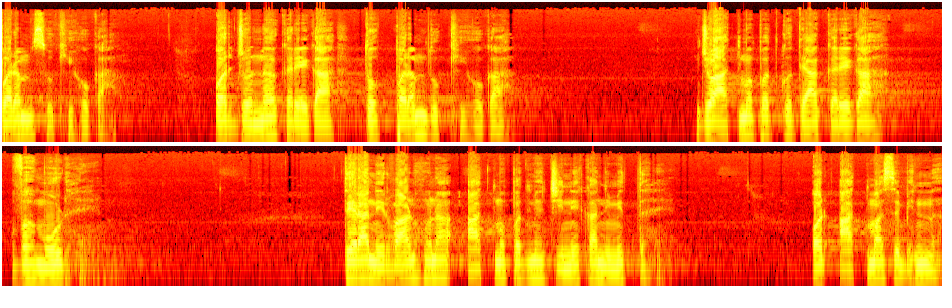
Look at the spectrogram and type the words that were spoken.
परम सुखी होगा। और जो न करेगा तो परम दुखी होगा। जो आत्मपद को त्याग करेगा, वह मूड है। तेरा निर्वाण होना आत्मपद में जीने का निमित्त है। और आत्मा से भिन्न,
